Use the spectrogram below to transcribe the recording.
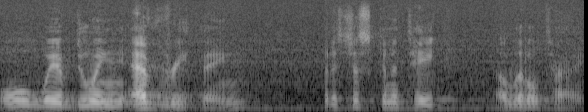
old way of doing everything, but it's just going to take a little time.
